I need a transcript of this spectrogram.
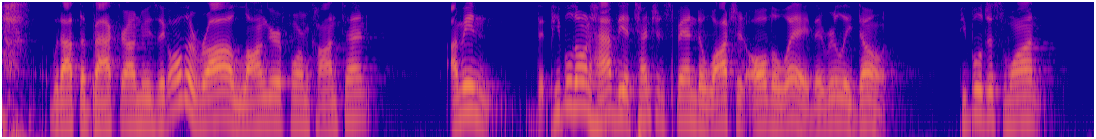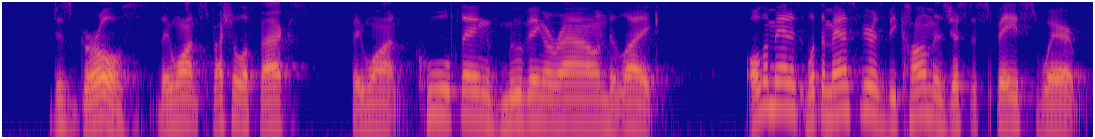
without the background music, all the raw longer form content. I mean, people don't have the attention span to watch it all the way. They really don't. People just want just girls. They want special effects. They want cool things moving around like all the man is what the manosphere has become is just a space where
